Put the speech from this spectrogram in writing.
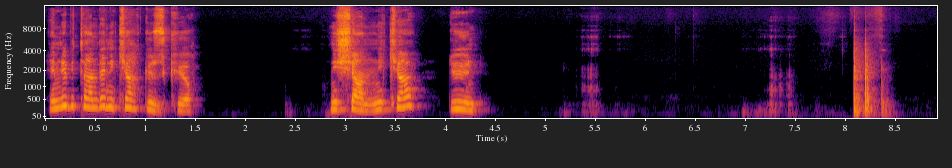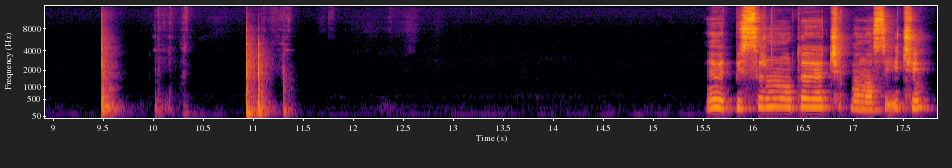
Hem de bir tane de nikah gözüküyor. Nişan, nikah Düğün. Evet bir sırrın ortaya çıkmaması için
